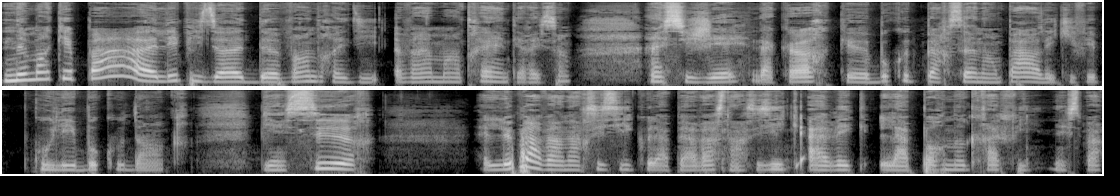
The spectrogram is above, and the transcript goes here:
Ne manquez pas l'épisode de vendredi, vraiment très intéressant. Un sujet, d'accord, que beaucoup de personnes en parlent et qui fait couler beaucoup d'encre. Bien sûr, le pervers narcissique ou la perverse narcissique avec la pornographie, n'est-ce pas?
